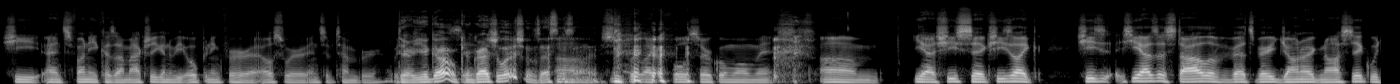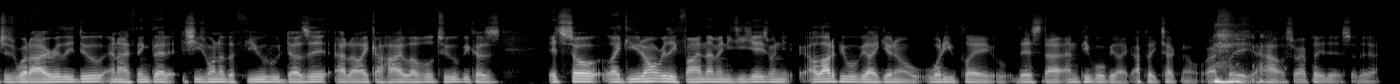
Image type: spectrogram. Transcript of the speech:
she and it's funny because I'm actually going to be opening for her elsewhere in September. There you go. sick. Congratulations. That's Um, insane. super like full circle moment. Um, yeah, she's sick. She's like she's she has a style of that's very genre agnostic, which is what I really do, and I think that she's one of the few who does it at a, like a high level too, because it's so like you don't really find that many DJs when you, a lot of people will be like, you know, what do you play this that, and people will be like, I play techno, or I play house, or I play this or that,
